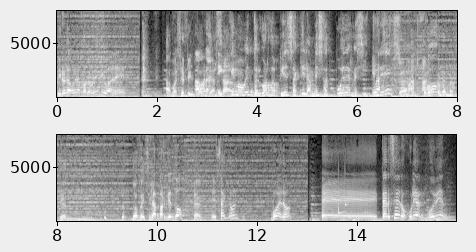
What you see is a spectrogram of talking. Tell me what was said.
Tiró una buena palomita igual, ¿eh? Amo ese ping-pong Ahora, de ¿en qué momento el gordo piensa que la mesa puede resistir Claro. eso? Claro, la partió en dos veces. La partió en dos. Claro. Exactamente. Bueno, eh, tercero, Julián, muy bien.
